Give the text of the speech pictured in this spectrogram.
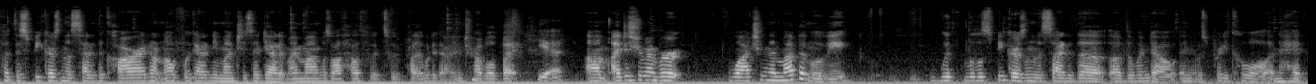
put the speakers on the side of the car. I don't know if we got any munchies. I doubt it. My mom was all health food, so we probably would have gotten in trouble. But Yeah. um, I just remember watching the Muppet movie with little speakers on the side of the of the window, and it was pretty cool. And I had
